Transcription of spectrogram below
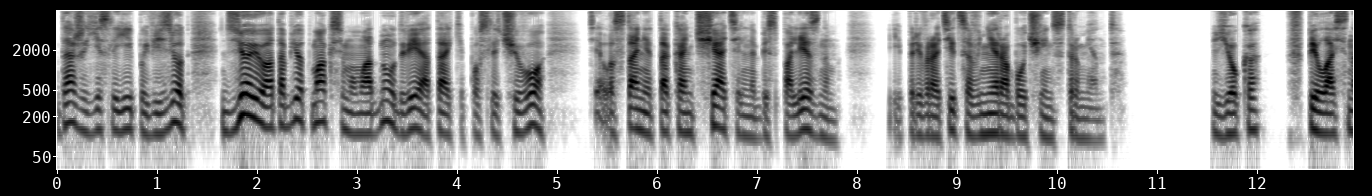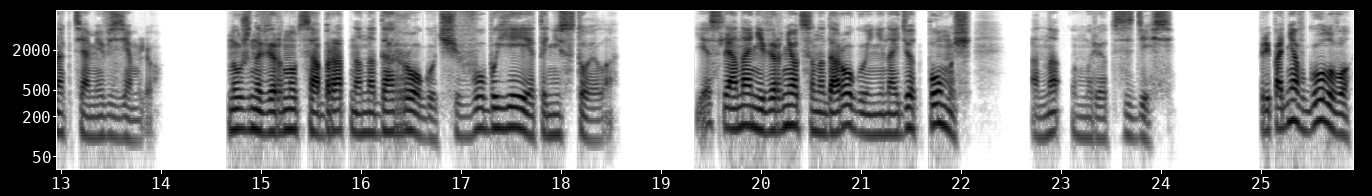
Даже если ей повезет, Дзёю отобьет максимум одну-две атаки, после чего тело станет окончательно бесполезным и превратится в нерабочий инструмент. Йока впилась ногтями в землю. Нужно вернуться обратно на дорогу, чего бы ей это ни стоило. Если она не вернется на дорогу и не найдет помощь, она умрет здесь. Приподняв голову,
